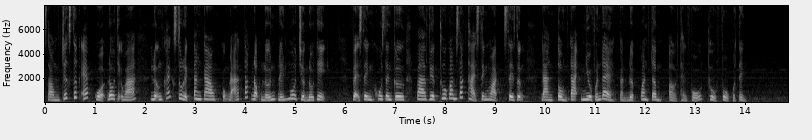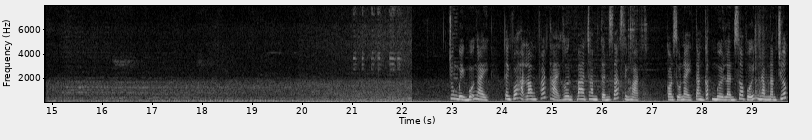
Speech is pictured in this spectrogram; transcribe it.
Song trước sức ép của đô thị hóa, lượng khách du lịch tăng cao cũng đã tác động lớn đến môi trường đô thị. Vệ sinh khu dân cư và việc thu gom rác thải sinh hoạt, xây dựng đang tồn tại nhiều vấn đề cần được quan tâm ở thành phố thủ phủ của tỉnh. Trung bình mỗi ngày, thành phố Hạ Long phát thải hơn 300 tấn rác sinh hoạt. Con số này tăng gấp 10 lần so với 5 năm trước.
